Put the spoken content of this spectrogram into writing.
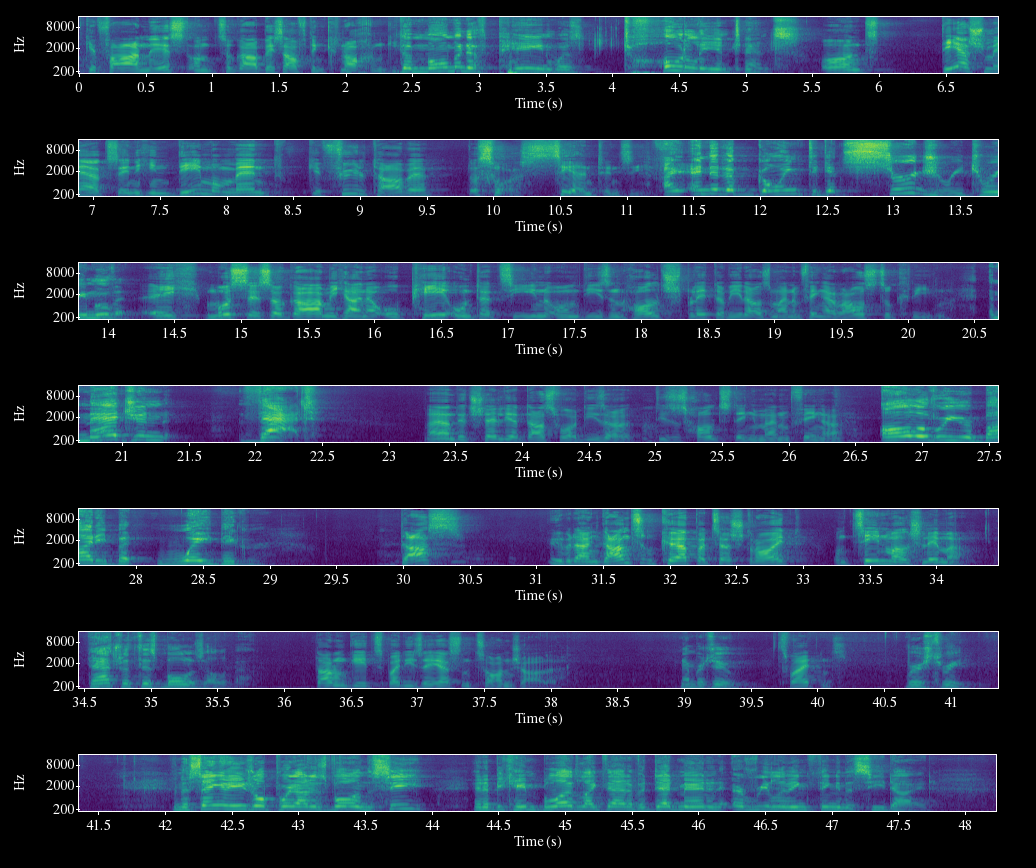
gefahren ist und sogar bis auf den Knochen ging. The moment of pain was totally intense. Und der Schmerz, den ich in dem Moment gefühlt habe, das war sehr intensiv. I ended up going to get surgery to remove it. Ich musste sogar mich einer OP unterziehen, um diesen Holzsplitter wieder aus meinem Finger rauszukriegen. Imagine that Naja, und jetzt stell dir das vor, dieser, dieses Holzding in meinem Finger. all over your body, but way bigger. Das über deinen ganzen Körper zerstreut und zehnmal schlimmer. That's what this bowl is all about. Darum geht es bei dieser ersten Zornschale. Number two, Zweitens. verse three. And the second angel poured out his bowl on the sea, and it became blood like that of a dead man, and every living thing in the sea died.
